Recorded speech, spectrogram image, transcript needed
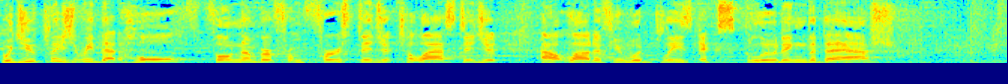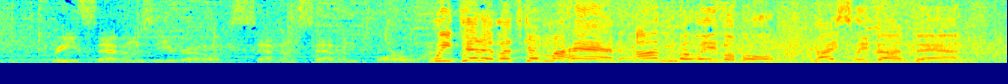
Would you please read that whole phone number from first digit to last digit out loud, if you would please, excluding the dash? 370-7741. We did it! Let's give him a hand! Unbelievable! Nicely done, Dan.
